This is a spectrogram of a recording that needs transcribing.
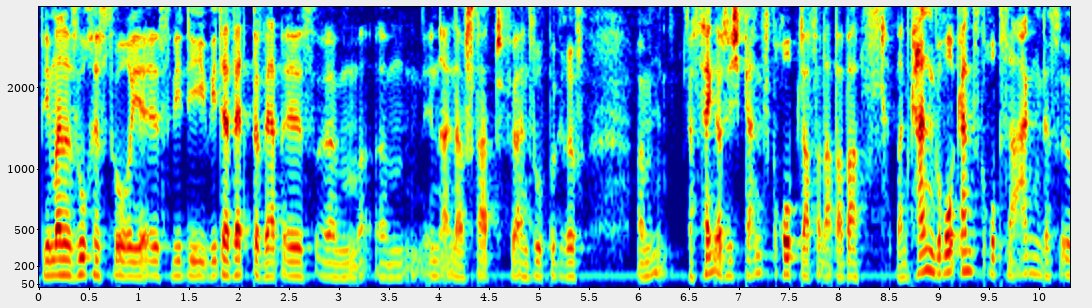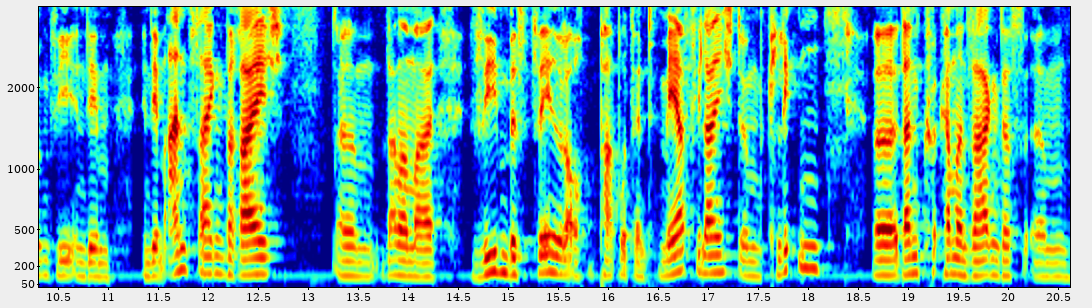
wie meine Suchhistorie ist, wie, die, wie der Wettbewerb ist ähm, ähm, in einer Stadt für einen Suchbegriff. Ähm, das hängt natürlich ganz grob davon ab, aber man kann gro ganz grob sagen, dass irgendwie in dem, in dem Anzeigenbereich, ähm, sagen wir mal, sieben bis zehn oder auch ein paar Prozent mehr vielleicht ähm, klicken dann kann man sagen, dass ähm,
